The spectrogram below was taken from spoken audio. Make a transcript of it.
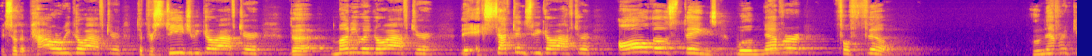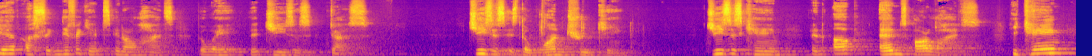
And so the power we go after, the prestige we go after, the money we go after, the acceptance we go after, all those things will never fulfill will never give us significance in our lives the way that Jesus does. Jesus is the one true King. Jesus came and upends our lives. He came,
